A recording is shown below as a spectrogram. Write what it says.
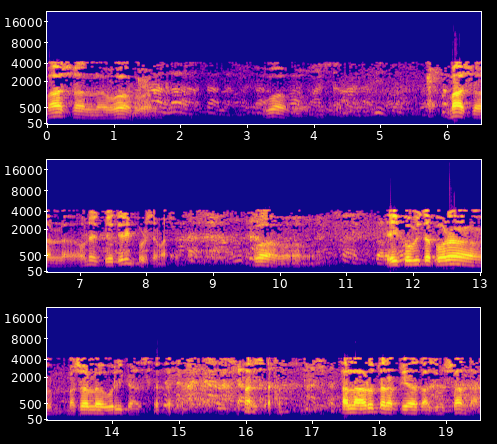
মাশাআল্লাহ ওয়াহ ওয়াহ মাশাআল্লাহ অনেক বেদরিন পড়ছে মাশাআল্লাহ ওয়াহ ওয়াহ এই কবিতা পড়া মাশাআল্লাহ ওরই কাজ মাশাআল্লাহ। আল্লাহ আরো তারা কেয়াত আজিম শান দান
